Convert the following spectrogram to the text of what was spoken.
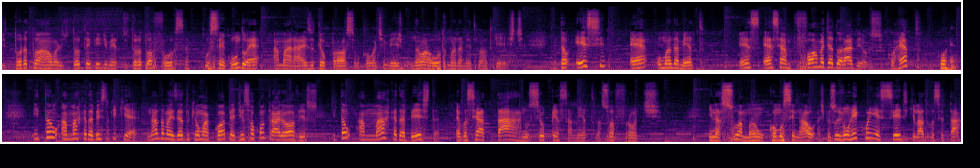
de toda a tua alma, de todo o teu entendimento, de toda a tua força. O segundo é amarás o teu próximo como a ti mesmo. Não há outro mandamento maior do que este. Então, esse é o mandamento. essa é a forma de adorar a Deus, correto? Correto. Então, a marca da besta o que, que é? Nada mais é do que uma cópia disso ao contrário, ao avesso. Então, a marca da besta é você atar no seu pensamento, na sua fronte e na sua mão como sinal. As pessoas vão reconhecer de que lado você está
